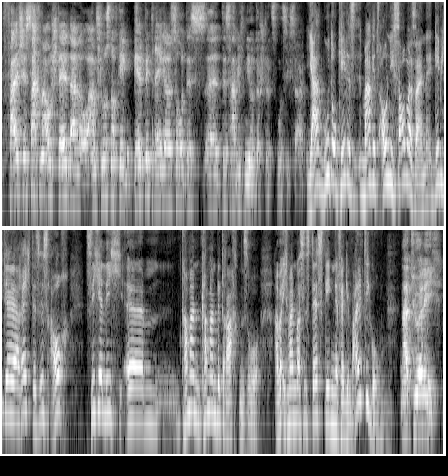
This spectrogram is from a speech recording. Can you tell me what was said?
falsche Sachen ausstellen, dann oh, am Schluss noch gegen Geldbeträge oder so, das, äh, das habe ich nie unterstützt, muss ich sagen. Ja, gut, okay, das mag jetzt auch nicht sauber sein. Gebe ich dir ja recht, das ist auch sicherlich, ähm, kann, man, kann man betrachten so. Aber ich meine, was ist das gegen eine Vergewaltigung? Natürlich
